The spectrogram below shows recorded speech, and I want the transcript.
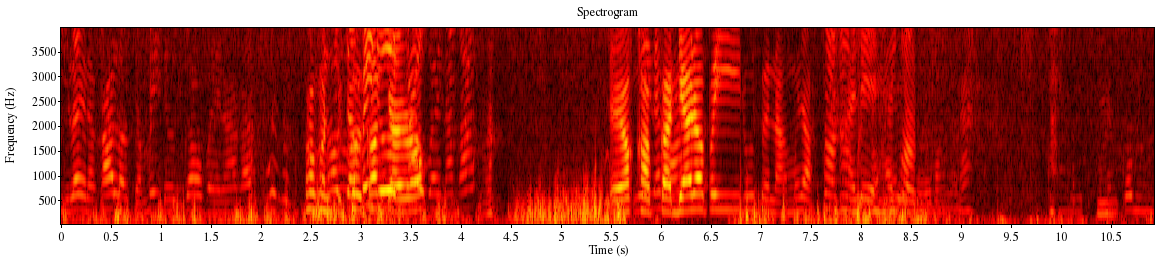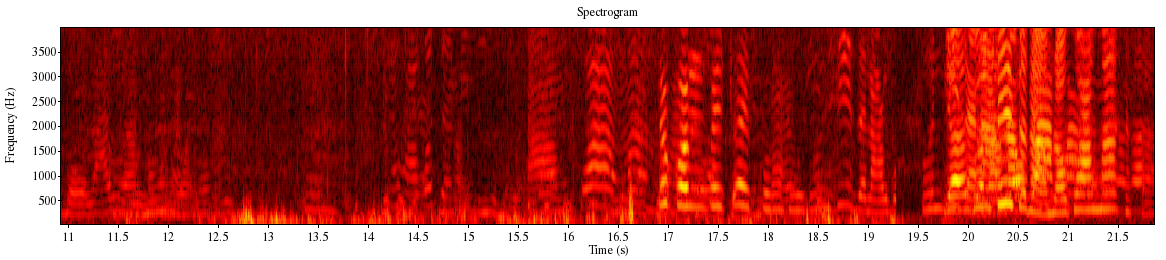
กี่ไร่นะคะ เราจะไม่เดินเข้าไปนะคะเพราะมันเราจะจะไม่ค่อนเดิจะนรเข้ากไปนะคะเดี๋ยวขับกันเดี๋ยวเราไปดูสนามมั้ยล่ะให้เด็กให้เด็กมันก็มีบ่อร้านอยู่มากทุกคนไป ช่วยคุณครูพื้นที่สนามพื้นที่พื้นที่สนามเรากว้างมากนะคะ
